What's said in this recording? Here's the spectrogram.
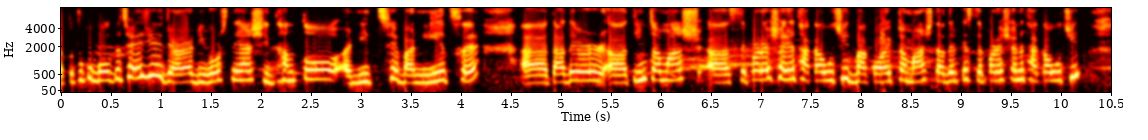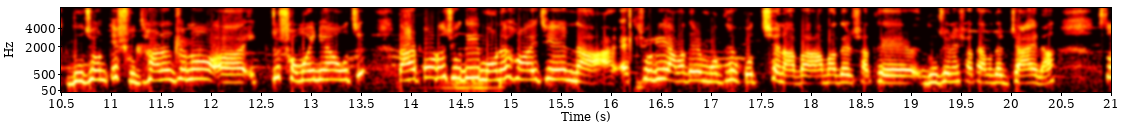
এতটুকু বলতে চাই যে, যারা ডিভোর্স নেওয়ার সিদ্ধান্ত নিচ্ছে বা নিয়েছে তাদের তিনটা মাস সেপারেশনে থাকা উচিত বা কয়েকটা মাস তাদেরকে সেপারেশনে থাকা উচিত। দুজনকে শুধরানোর জন্য একটু সময় নেওয়া উচিত। তারপরও যদি মনে হয় যে, না অ্যাকচুয়ালি আমাদের মধ্যে হচ্ছে না বা আমাদের সাথে, দুজনের সাথে আমাদের যায় না সো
